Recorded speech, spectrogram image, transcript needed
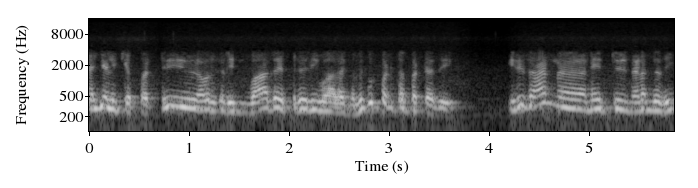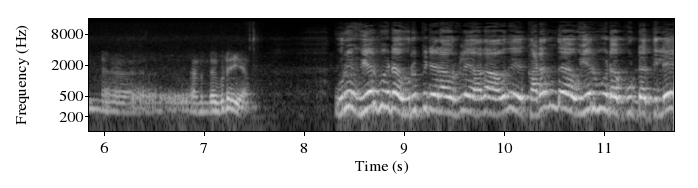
கையளிக்கப்பட்டு அவர்களின் வாத பிரதிவாதங்களுக்கு உட்படுத்தப்பட்டது. இதுதான் நேற்று நடந்ததின் நடந்த விடயம். உரு உயர்பீட உறுப்பினர் அவர்களே அதாவது கடந்த உயர்பீட கூட்டத்திலே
